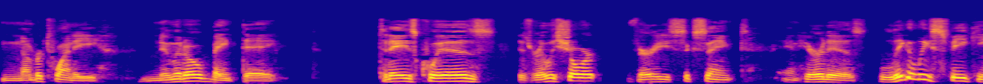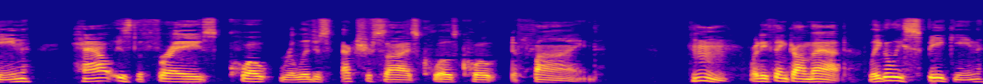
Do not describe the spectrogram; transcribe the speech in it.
number 20, Numero 20. Today's quiz is really short, very succinct, and here it is. Legally speaking, how is the phrase, quote, religious exercise, close quote, defined? Hmm, what do you think on that? Legally speaking,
